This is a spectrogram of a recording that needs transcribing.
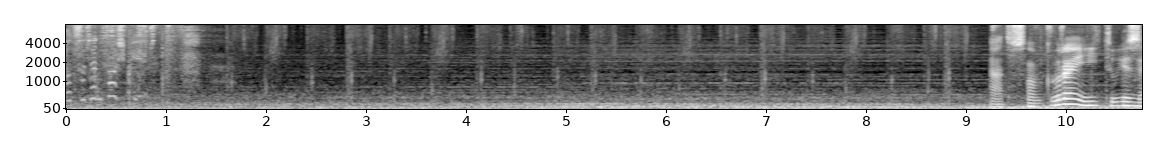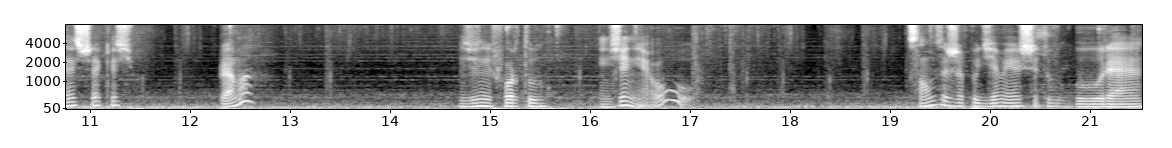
Po co ten pośpiech? A, tu są w górę i tu jest jeszcze jakaś brama? Więzienie fortu... Więzienie, uuu. Sądzę, że pójdziemy jeszcze tu w górę.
